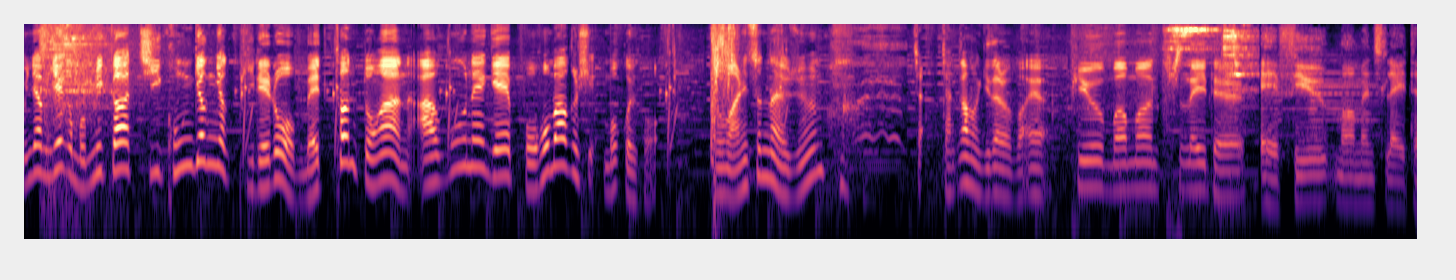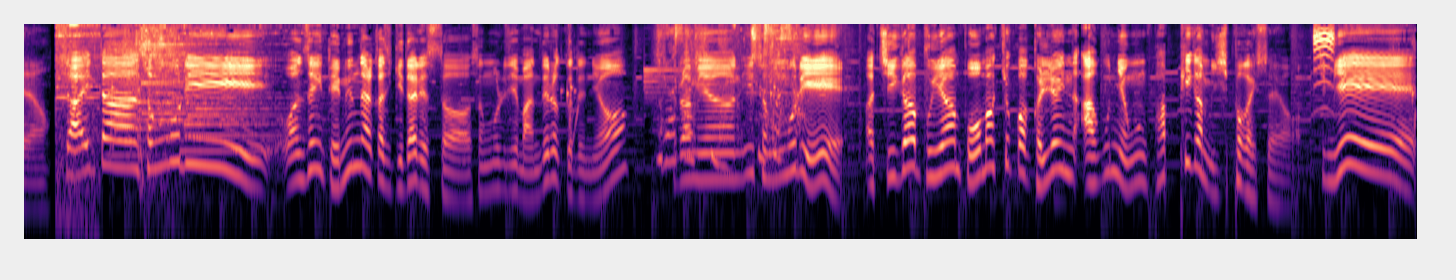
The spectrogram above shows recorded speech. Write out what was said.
왜냐면 얘가 뭡니까? 지 공격력 비례로 몇 턴 동안 아군에게 보호막을 시... 먹고 이거? 너무 많이 썼나 요즘? 자 잠깐만 기다려봐. 예. Few moments later. A few moments later. 자 일단 성물이 완성이 되는 날까지 기다렸어. 성물을 이제 만들었거든요. 그러면 이 성물이 아, 지가 부여한 보호막 효과가 걸려있는 아군 영웅 바피감 20%가 있어요. 지금 얘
